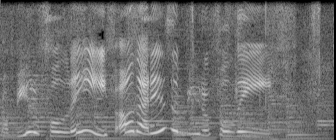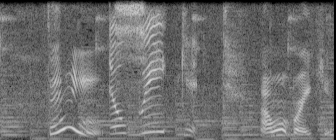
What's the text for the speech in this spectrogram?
A beautiful leaf. Oh, that is a beautiful leaf. Thanks. Don't break it. I won't break it.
